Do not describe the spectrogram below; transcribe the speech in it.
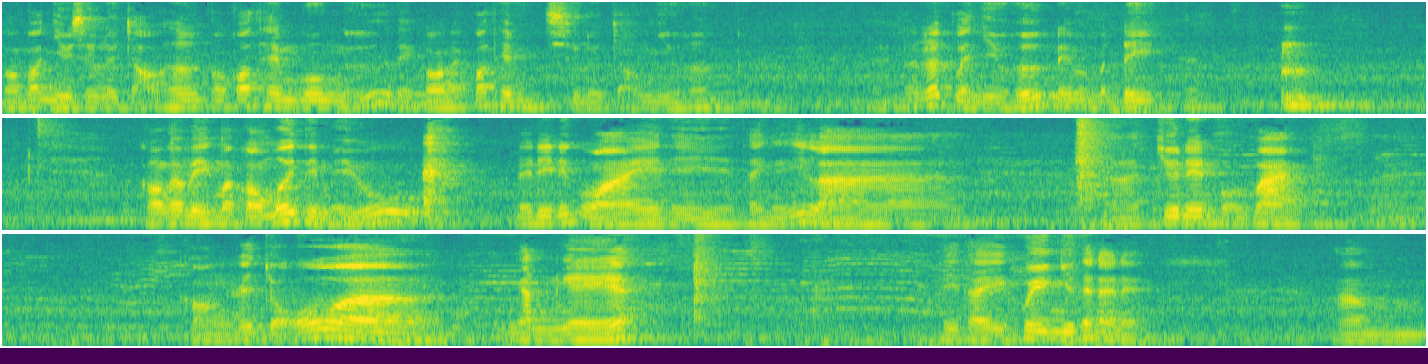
con có nhiều sự lựa chọn hơn. Con có thêm ngôn ngữ thì con lại có thêm sự lựa chọn nhiều hơn. Nó rất là nhiều hướng để mà mình đi còn cái việc mà con mới tìm hiểu để đi nước ngoài thì thầy nghĩ là à, chưa nên vội vàng còn cái chỗ uh, ngành nghề á thì thầy khuyên như thế này nè. Um,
